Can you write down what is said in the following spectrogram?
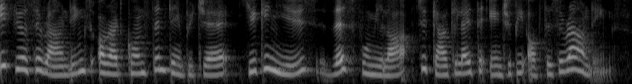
If your surroundings are at constant temperature, you can use this formula to calculate the entropy of the surroundings.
